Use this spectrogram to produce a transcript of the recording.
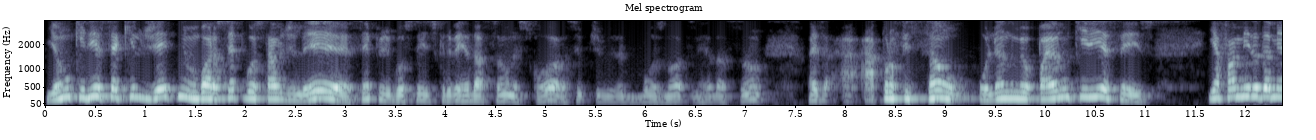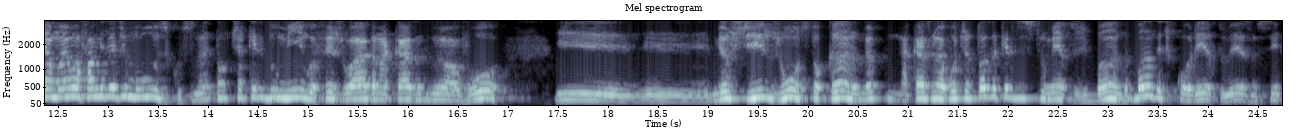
e eu não queria ser aquilo de jeito nenhum, embora eu sempre gostava de ler, sempre gostei de escrever redação na escola, sempre tive boas notas em redação, mas a, a profissão, olhando meu pai, eu não queria ser isso. E a família da minha mãe é uma família de músicos, né? então tinha aquele domingo, a feijoada na casa do meu avô, e, e, meus tios juntos tocando. Meu, na casa do meu avô tinha todos aqueles instrumentos de banda, banda de coreto mesmo, assim.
